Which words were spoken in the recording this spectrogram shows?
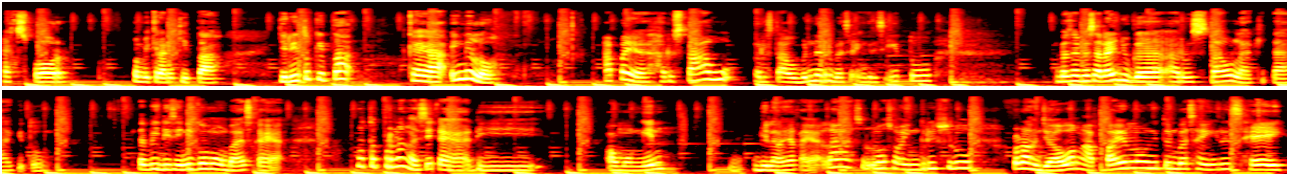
explore pemikiran kita. Jadi itu kita kayak ini loh apa ya harus tahu harus tahu bener bahasa Inggris itu. Bahasa-bahasa lain juga harus tahu lah kita gitu tapi di sini gue mau bahas kayak lo tuh pernah gak sih kayak diomongin bilangnya kayak lah lo so Inggris lo lo orang Jawa ngapain lo ngituin bahasa Inggris? Hey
